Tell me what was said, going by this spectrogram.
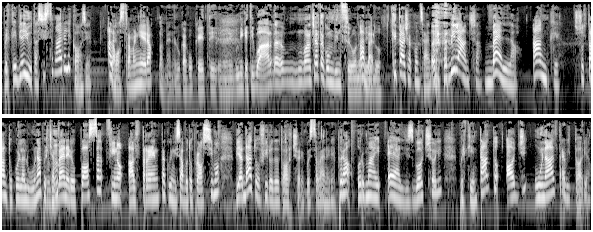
perché vi aiuta a sistemare le cose alla vostra maniera. Va bene, Luca Cucchetti, eh, lì che ti guarda, una certa convinzione, Vabbè, vedo. chi tace acconsente. Bilancia, bella, anche soltanto con la luna, perché Mhm. a Venere è opposta fino al 30, quindi sabato prossimo, vi ha dato filo da torcere questa Venere, però ormai è agli sgoccioli, perché intanto oggi un'altra vittoria.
